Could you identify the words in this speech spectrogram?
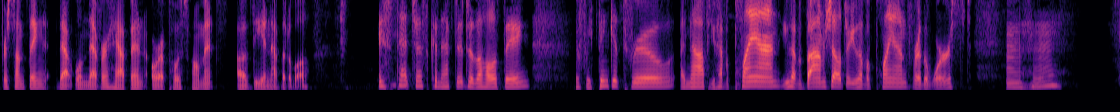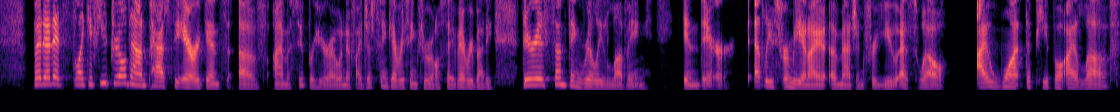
for something that will never happen or a postponement of the inevitable? Isn't that just connected to the whole thing? If we think it through enough, you have a plan, you have a bomb shelter, you have a plan for the worst. hmm But it's like if you drill down past the arrogance of I'm a superhero and if I just think everything through, I'll save everybody. There is something really loving in there, at least for me, and I imagine for you as well. I want the people I love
